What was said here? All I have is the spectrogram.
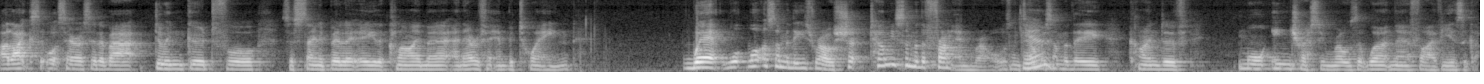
I like what Sarah said about doing good for sustainability, the climate, and everything in between where what, what are some of these roles? Show, tell me some of the front end roles, and tell yeah. me some of the kind of more interesting roles that weren't there five years ago.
